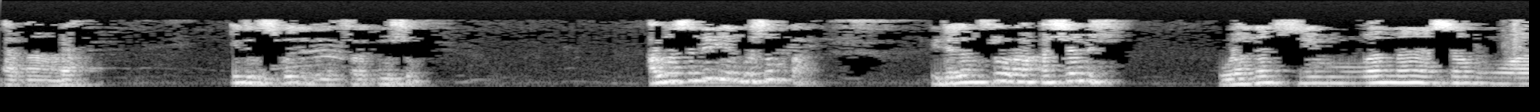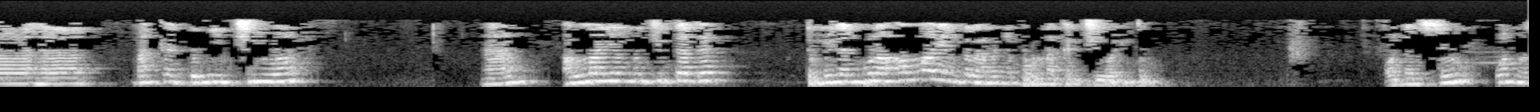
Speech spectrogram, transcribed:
amarah. Itu disebut dalam surat Yusuf. Allah sendiri yang bersumpah di dalam surah Asy-Syams, "Wa nafsin wa ma sawwaha." Maka demi jiwa, nah, Allah yang menciptakan, demikian pula Allah yang telah menyempurnakan jiwa itu. ونفس وما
